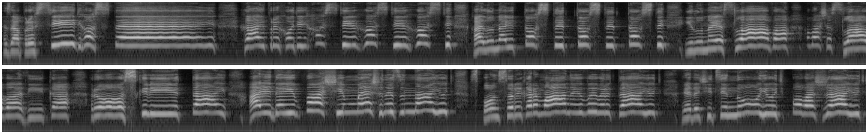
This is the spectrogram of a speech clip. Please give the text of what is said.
запросіть гостей. Хай приходять гості, гості, гості, хай лунають тости, тости, тости, і лунає слава, ваша слава віка розквітай, а ідеї ваші меж не знають, спонсори кармани вивертають, глядачі цінують, поважають,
